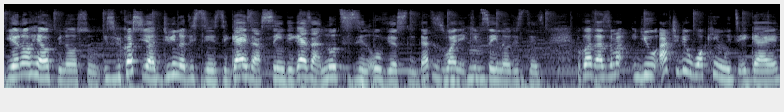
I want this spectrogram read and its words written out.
you're not helping also. It's because you are doing all these things. The guys are saying the guys are noticing obviously. That is why they keep saying all these things. Because as a you actually working with a guy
